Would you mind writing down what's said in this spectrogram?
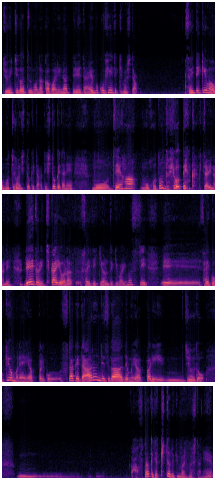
11月も半ばになってね、だいぶこう冷えてきました。最低気温はもちろん1桁。で、1桁ね、もう前半、もうほとんど氷点下みたいなね、0度に近いような最低気温の時もありますし、えー、最高気温もね、やっぱりこう、2桁あるんですが、でもやっぱり、うん、10度、うん、あ、2桁切った時もありましたね。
